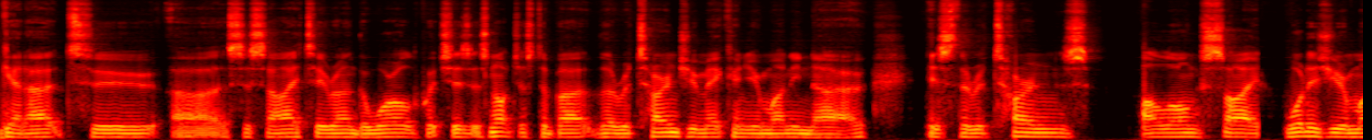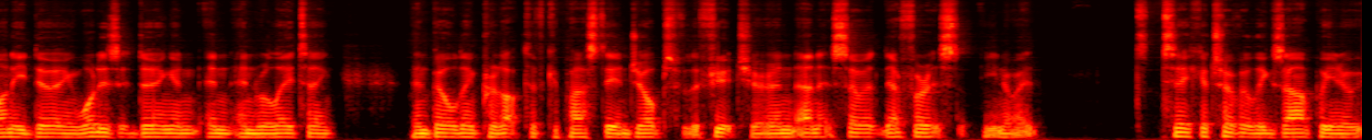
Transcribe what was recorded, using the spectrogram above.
get out to uh, society around the world, which is it's not just about the returns you make on your money now, it's the returns alongside what is your money doing? What is it doing in, in, in relating and building productive capacity and jobs for the future? And and it's so therefore it's you know it, take a trivial example, you know,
